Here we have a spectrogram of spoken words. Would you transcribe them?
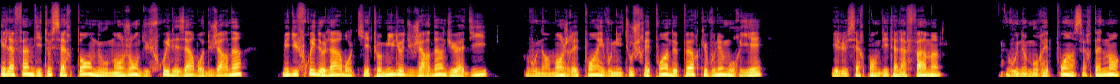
Et la femme dit au serpent Nous mangeons du fruit des arbres du jardin, mais du fruit de l'arbre qui est au milieu du jardin, Dieu a dit Vous n'en mangerez point et vous n'y toucherez point de peur que vous ne mouriez. Et le serpent dit à la femme Vous ne mourrez point, certainement,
